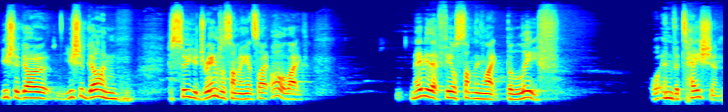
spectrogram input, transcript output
you should go, you should go and pursue your dreams or something. It's like, oh, like maybe that feels something like belief or invitation.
